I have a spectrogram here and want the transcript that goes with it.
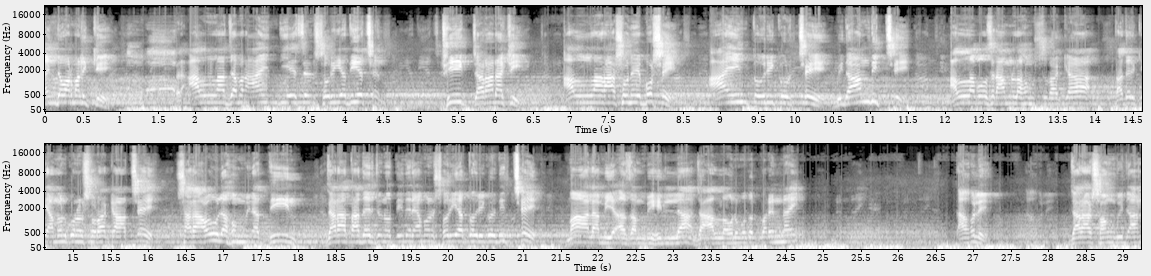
আইন দেওয়ার মালিক কে? তাহলে আল্লাহ যেমন আইন দিয়েছেন সরিয়ে দিয়েছেন, ঠিক যারা নাকি আল্লাহর আসনে বসে আইন তৈরি করছে, বিধান দিচ্ছে, আল্লাহ বলছেন আমলাহম সুরাকা তাদের কি এমন কোন সোরাকা আছে? সারাউল আহমিনাদ দিন যারা তাদের জন্য দিনের এমন শরিয়া তৈরি করে দিচ্ছে মা আলামি আজম বিহিল্লা যা আল্লাহ অনুমোদন করেন নাই। তাহলে যারা সংবিধান,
